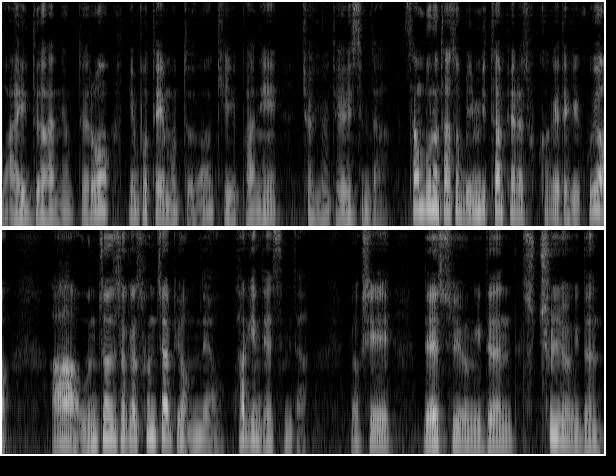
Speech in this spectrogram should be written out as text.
와이드한 형태로 인포테인먼트 계기판이 적용이 되어 있습니다. 상부는 다소 밋밋한 편에 속하게 되겠고요. 아 운전석에 손잡이 없네요. 확인됐습니다. 역시 내수용이든 수출용이든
